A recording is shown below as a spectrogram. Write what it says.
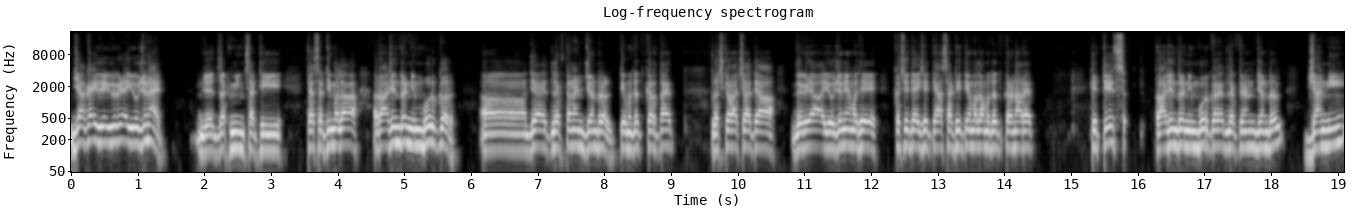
ज्या काही वेगवेगळ्या योजना आहेत म्हणजे जखमींसाठी त्यासाठी मला राजेंद्र निंभोरकर जे आहेत लेफ्टनंट जनरल ते मदत करतायत. लष्कराच्या त्या वेगळ्या योजनेमध्ये कसे द्यायचे त्यासाठी ते मला मदत करणार आहेत. हे तेच राजेंद्र निंभोरकर आहेत लेफ्टनंट जनरल ज्यांनी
